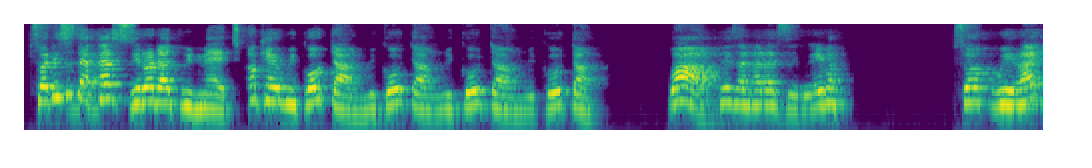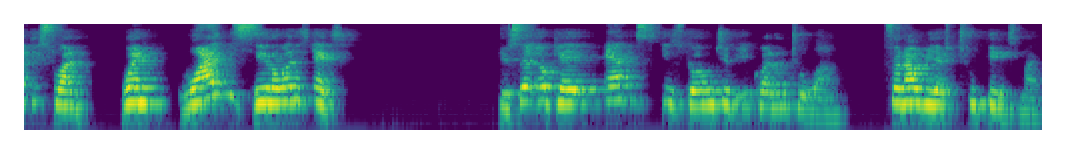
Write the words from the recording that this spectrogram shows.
So this is the first zero that we met. Okay, we go down, we go down, we go down, we go down. Wow, there's another zero. So we write this one. When y is zero, what is x? You say, okay, x is going to be equivalent to one. So now we have two things, man.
